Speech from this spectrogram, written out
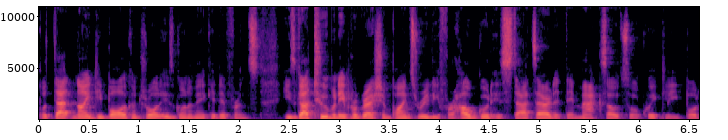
but that 90 ball control is going to make a difference. He's got too many progression points really for how good his stats are that they max out so quickly. But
